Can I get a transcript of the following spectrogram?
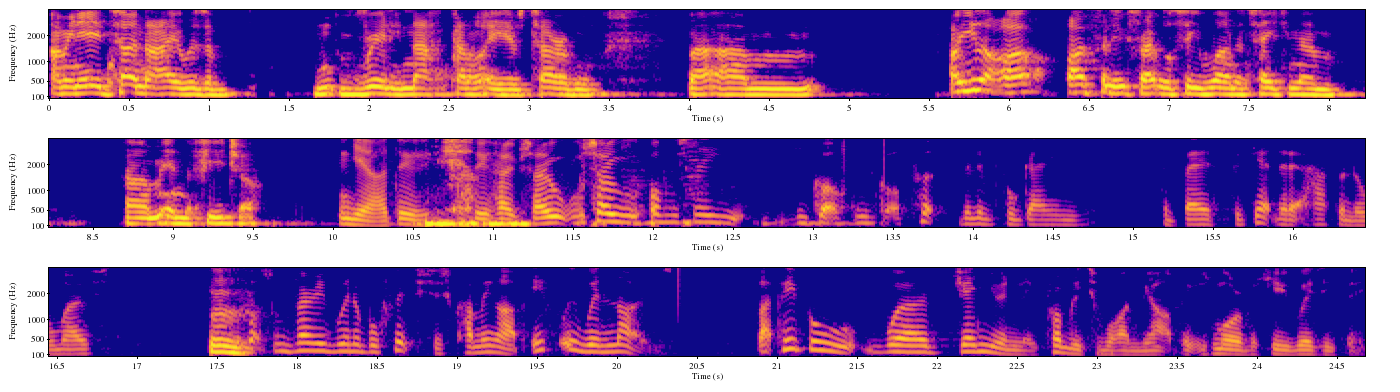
I mean, it turned out it was a really naff penalty. It was terrible, but um, you know, I, I fully expect we'll see Werner taking them um, in the future. Yeah, I do. I do hope so. So obviously, you've got you've got to put the Liverpool game to bed. Forget that it happened almost. Mm. We've got some very winnable fixtures coming up. If we win those, like people were genuinely, probably to wind me up, it was more of a Hugh Wizzy thing,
